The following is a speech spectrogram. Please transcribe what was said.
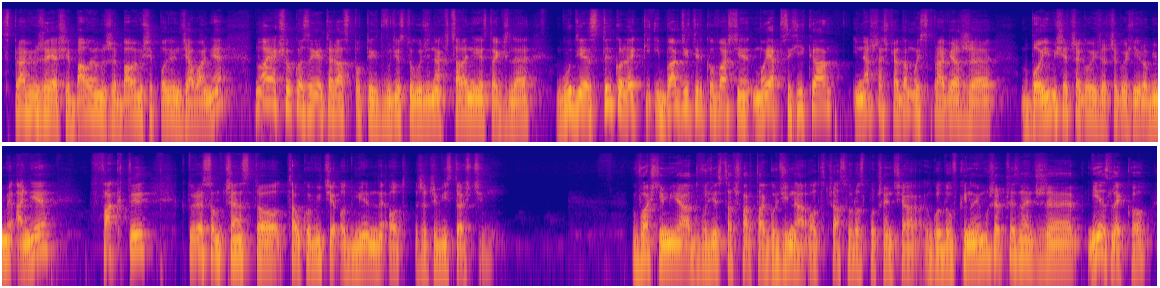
sprawił, że ja się bałem, że bałem się podjąć działanie. No a jak się okazuje teraz po tych 20 godzinach wcale nie jest tak źle. Głód jest tylko lekki i bardziej tylko właśnie moja psychika i nasza świadomość sprawia, że boimy się czegoś, że czegoś nie robimy, a nie fakty, które są często całkowicie odmienne od rzeczywistości. Właśnie mija 24 godzina od czasu rozpoczęcia głodówki, no i muszę przyznać, że nie jest lekko.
